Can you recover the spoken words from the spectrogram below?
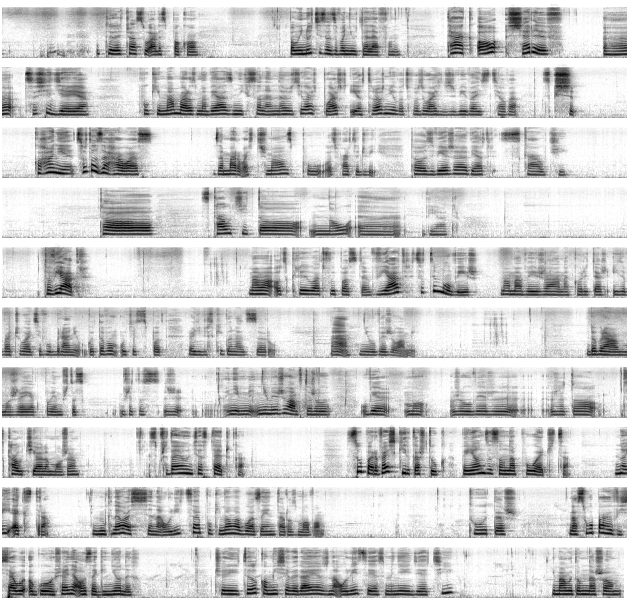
tyle czasu, ale spoko. Po minucie zadzwonił telefon. Tak, o, szeryf! E, co się dzieje? Póki mama rozmawiała z Nixonem, narzuciłaś płaszcz i ostrożnie otworzyłaś drzwi wejściowe. Skrzyp. Kochanie, co to za hałas? Zamarłaś, trzymając pół otwarte drzwi. To zwierzę wiatr skauci. To skauci to no e, wiatr. To wiatr. Mama odkryła twój podstęp. Wiatr? Co ty mówisz? Mama wyjrzała na korytarz i zobaczyła cię w ubraniu, gotową uciec spod rodzicielskiego nadzoru. A, nie uwierzyła mi. Dobra, może jak powiem, że to, że to, że nie, nie mierzyłam w to, że, uwier, mo, że uwierzy, że to skauci, ale może. Sprzedają ciasteczka. Super, weź kilka sztuk. Pieniądze są na półeczce. No i ekstra. Wymknęłaś się na ulicę, póki mama była zajęta rozmową. Tu też na słupach wisiały ogłoszenia o zaginionych. Czyli tylko mi się wydaje, że na ulicy jest mniej dzieci i mamy tą naszą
